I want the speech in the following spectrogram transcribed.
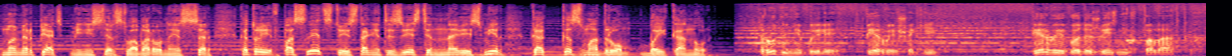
номер 5 Министерства обороны СССР, который впоследствии станет известен на весь мир как космодром Байконур. Трудными были первые шаги Первые годы жизни в палатках.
